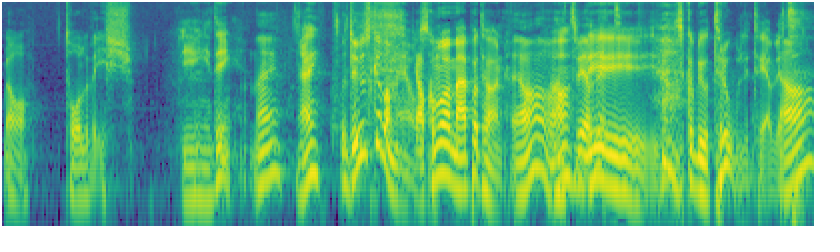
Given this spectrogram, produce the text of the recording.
ja, 12-ish. Det är ju ingenting. Nej. Nej. Och du ska vara med också. Jag kommer vara med på ett hörn. Ja, vad ja, trevligt. Det, det, ska bli otroligt trevligt. Ja.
